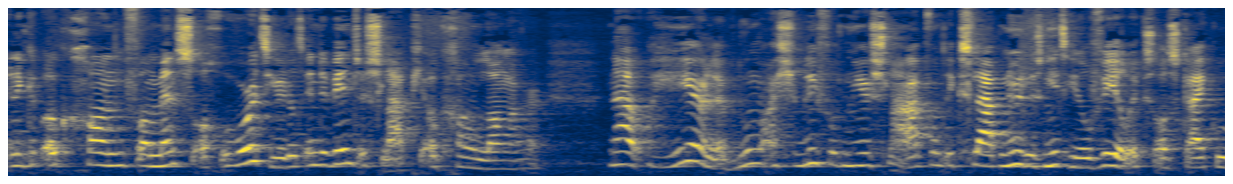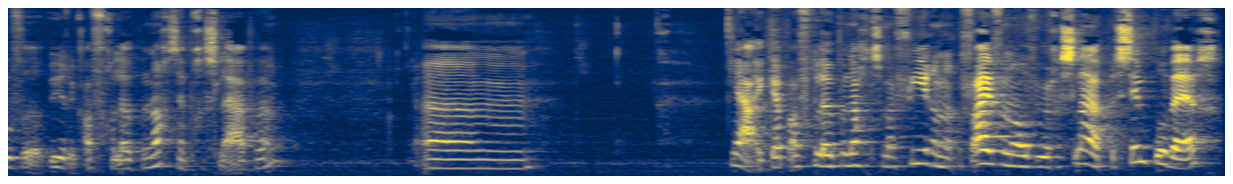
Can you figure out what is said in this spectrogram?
En ik heb ook gewoon van mensen al gehoord hier dat in de winter slaap je ook gewoon langer. Nou, heerlijk. Doe me alsjeblieft wat meer slaap. Want ik slaap nu dus niet heel veel. Ik zal eens kijken hoeveel uur ik afgelopen nacht heb geslapen. Um, ja, ik heb afgelopen nacht maar 5,5 uur geslapen. Simpelweg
